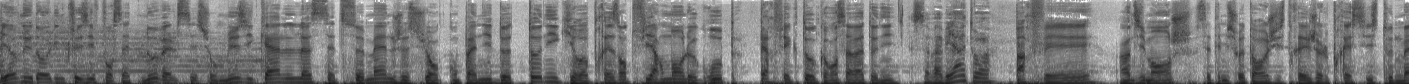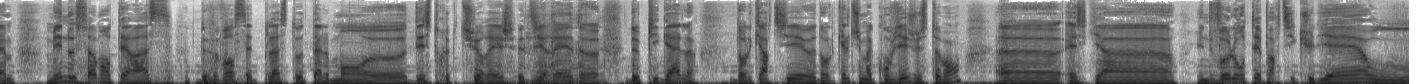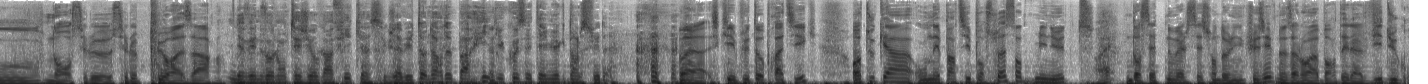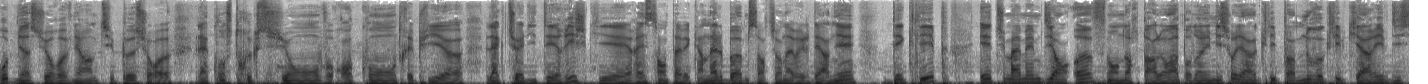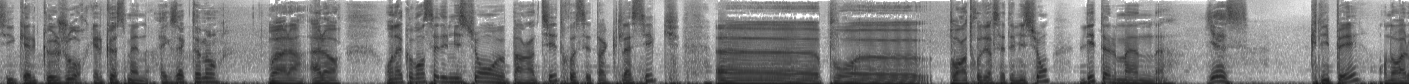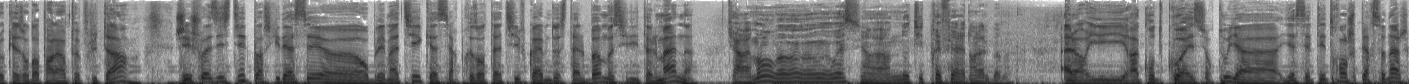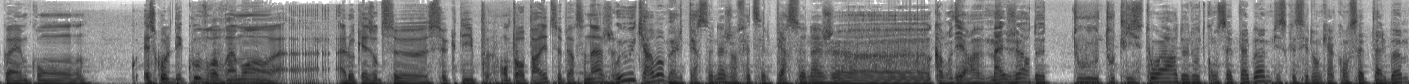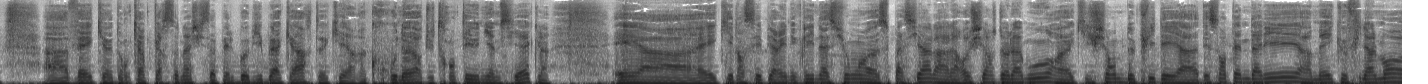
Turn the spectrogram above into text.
Bienvenue dans All Inclusive pour cette nouvelle session musicale. Cette semaine, je suis en compagnie de Tony qui représente fièrement le groupe Perfecto. Comment ça va, Tony? Ça va bien et toi? Parfait un dimanche. Cette émission est enregistrée, je le précise tout de même. Mais nous sommes en terrasse, devant cette place totalement euh, déstructurée, je dirais, de, de Pigalle, dans le quartier euh, dans lequel tu m'as convié justement. Euh, Est-ce qu'il y a une volonté particulière ou non C'est le c'est le pur hasard? Il y avait une volonté géographique, c'est que j'avais au nord de Paris, du coup c'était mieux que dans le sud. voilà, ce qui est plutôt pratique. En tout cas, on est parti pour 60 minutes dans cette nouvelle session de l'Inclusive. Nous allons aborder la vie du groupe, bien sûr, revenir un petit peu sur euh, la construction, vos rencontres et puis euh, l'actualité riche qui est récente avec un album sorti en avril dernier, des clips. Et tu m'as même dit en off, mais on en reparlera pendant l'émission, il y a un clip, un nouveau clip qui arrive d'ici quelques jours, quelques semaines. Exactement. Voilà. Alors. On a commencé l'émission euh, par un titre, c'est un classique euh, pour pour introduire cette émission, Little Man. Yes clippé. On aura l'occasion d'en parler un peu plus tard. J'ai choisi ce titre parce qu'il est assez euh, emblématique, assez représentatif quand même de cet album, aussi Little Man. Carrément, ouais, c'est un de nos titres préférés dans l'album. Alors il raconte quoi? Et surtout il y a, y a cet étrange personnage quand même qu'on... Est-ce qu'on le découvre vraiment à, l'occasion de ce, ce, clip? On peut en parler de ce personnage? Oui, oui, carrément. Bah, le personnage, en fait, c'est le personnage, euh, comment dire, majeur de toute l'histoire de notre concept album, puisque c'est donc un concept album avec euh, donc un personnage qui s'appelle Bobby Blackheart, qui est un crooner du 31e siècle et, euh, et qui est dans ses pérégrinations euh, spatiales à la recherche de l'amour, qui chante depuis des, des centaines d'années, mais que finalement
